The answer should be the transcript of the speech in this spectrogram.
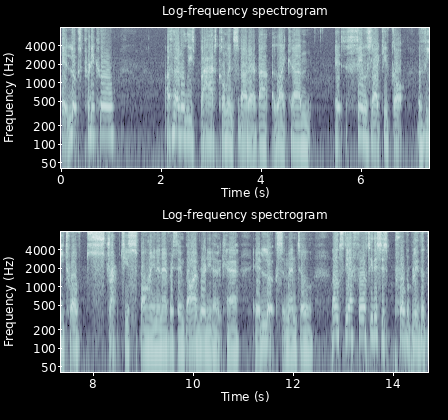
It looks pretty cool. I've heard all these bad comments about it, about like um, it feels like you've got a V12 strapped to your spine and everything, but I really don't care. It looks mental. On to the F40, this is probably the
